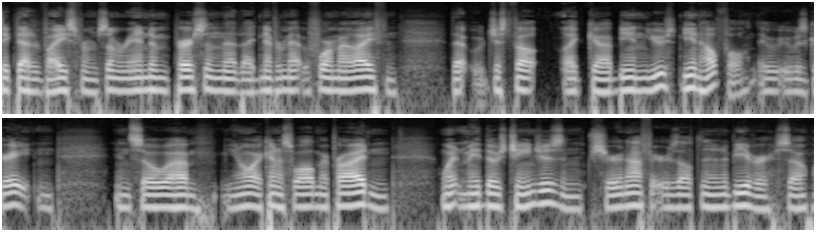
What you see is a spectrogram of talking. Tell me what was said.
take that advice from some random person that I'd never met before in my life and that just felt like uh, being used, being helpful. It, it was great, and and so um, you know I kind of swallowed my pride and went and made those changes, and sure enough, it resulted in a beaver. So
